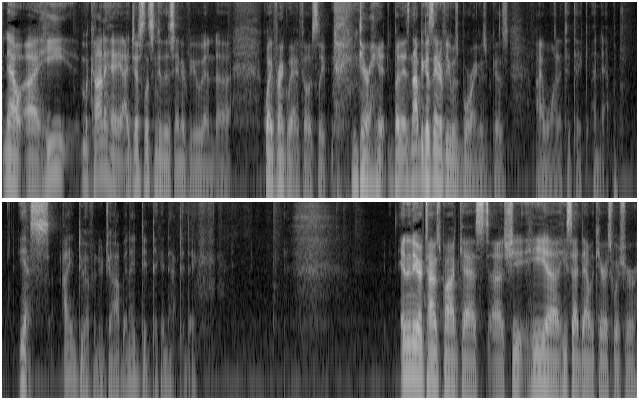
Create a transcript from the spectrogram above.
Now, uh, he, McConaughey, I just listened to this interview and uh, quite frankly, I fell asleep during it. But it's not because the interview was boring, it was because I wanted to take a nap. Yes, I do have a new job, and I did take a nap today. In the New York Times podcast, uh, she he uh, he sat down with Kara Swisher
